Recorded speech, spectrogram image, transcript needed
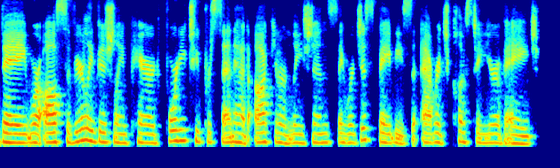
They were all severely visually impaired. 42% had ocular lesions. They were just babies that averaged close to a year of age.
